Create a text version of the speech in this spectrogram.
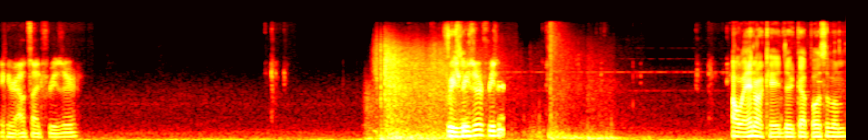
I hear outside freezer. Freezer. Freezer, freezer. Oh, and arcade. They got both of them.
